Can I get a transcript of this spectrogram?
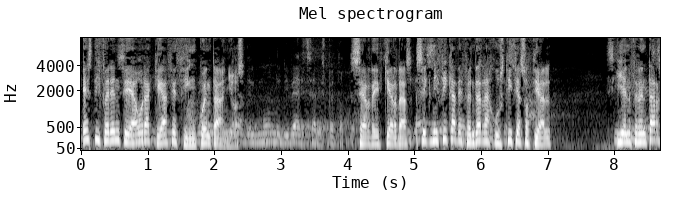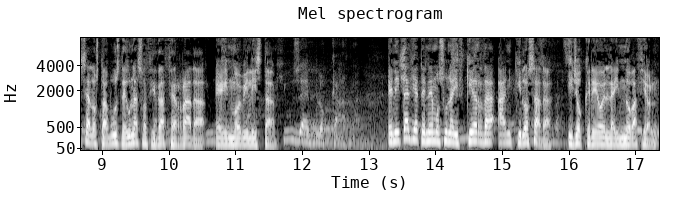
es diferente ahora que hace 50 años. Ser de izquierdas significa defender la justicia social y enfrentarse a los tabús de una sociedad cerrada e inmovilista. En Italia tenemos una izquierda anquilosada y yo creo en la innovación.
